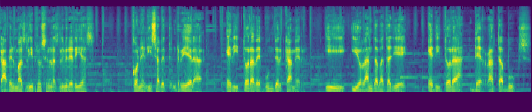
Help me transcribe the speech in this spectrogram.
¿Caben más libros en las librerías? Con Elizabeth Riera, editora de Wunderkammer y Yolanda Batallé, editora de Rata Books.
